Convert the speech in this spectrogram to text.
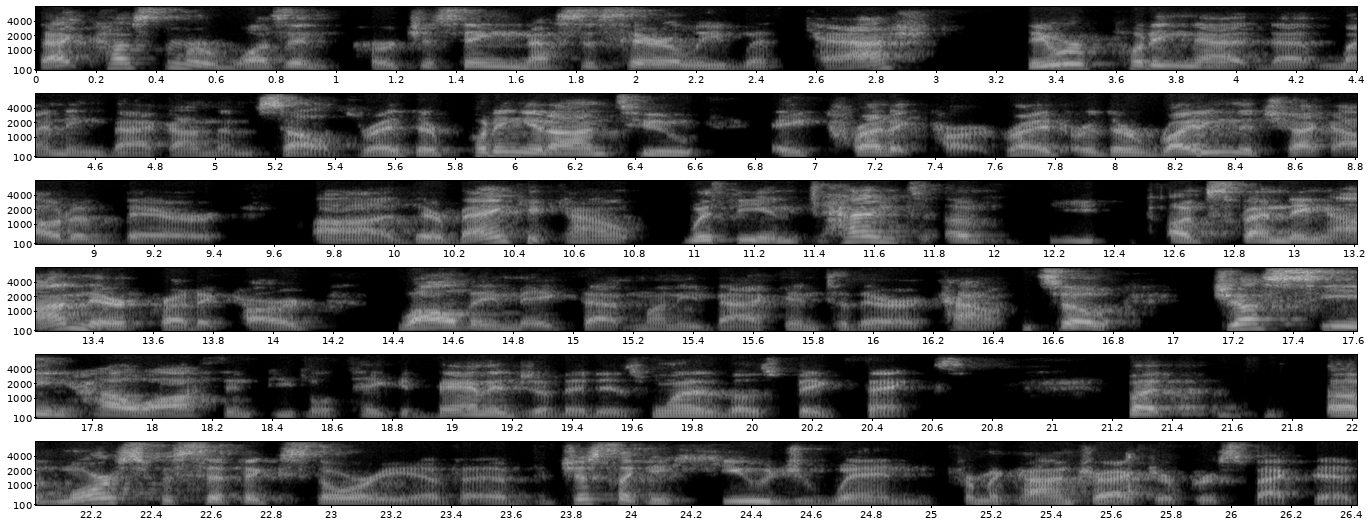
that customer wasn't purchasing necessarily with cash. They were putting that that lending back on themselves, right? They're putting it onto a credit card, right? Or they're writing the check out of their uh, their bank account with the intent of of spending on their credit card while they make that money back into their account. And so, just seeing how often people take advantage of it is one of those big things. But a more specific story of, of just like a huge win from a contractor perspective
